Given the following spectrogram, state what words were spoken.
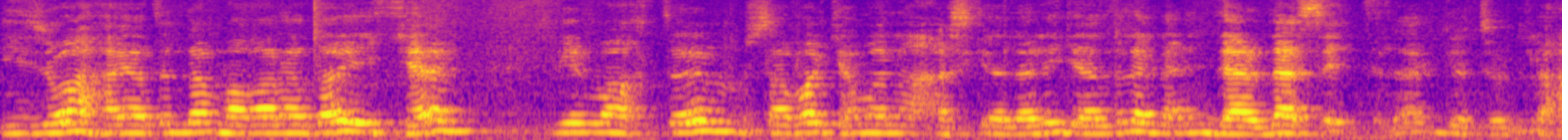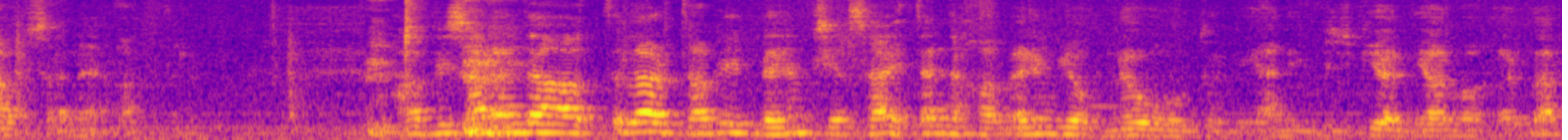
İnziva hayatında mağaradayken bir baktım Mustafa Kemal'in askerleri geldiler beni derdest ettiler. Götürdüler hapishaneye attılar. Hapishanede attılar tabii benim Said'den de haberim yok ne olduğunu. Yani biz gö- Diyarbakır'da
